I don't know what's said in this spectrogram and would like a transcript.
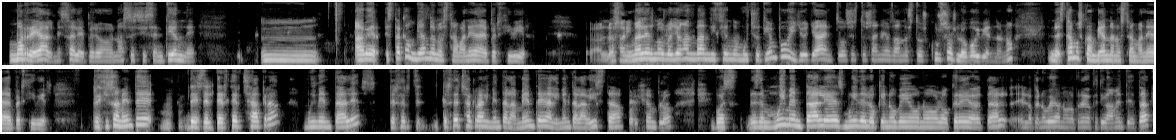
más real me sale, pero no sé si se entiende. A ver, está cambiando nuestra manera de percibir los animales nos lo llegan van diciendo mucho tiempo y yo ya en todos estos años dando estos cursos lo voy viendo, ¿no? Estamos cambiando nuestra manera de percibir. Precisamente mm, desde el tercer chakra, muy mentales, tercer, tercer chakra alimenta la mente, alimenta la vista, por ejemplo, pues desde muy mentales, muy de lo que no veo, no lo creo, tal, lo que no veo, no lo creo, efectivamente, tal,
